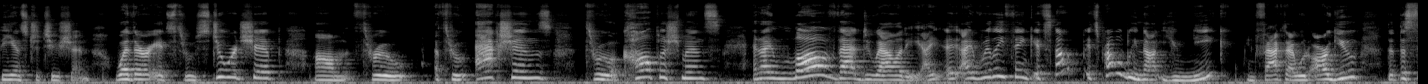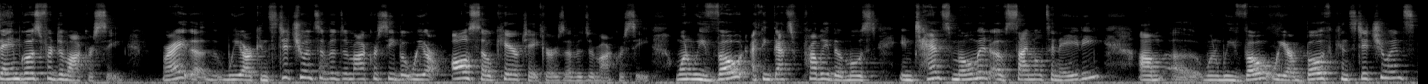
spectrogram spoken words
the institution, whether it's through stewardship, um, through through actions, through accomplishments. And I love that duality. I, I really think it's not, it's probably not unique. In fact, I would argue that the same goes for democracy right? We are constituents of a democracy, but we are also caretakers of a democracy. When we vote, I think that's probably the most intense moment of simultaneity. Um, uh, when we vote, we are both constituents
